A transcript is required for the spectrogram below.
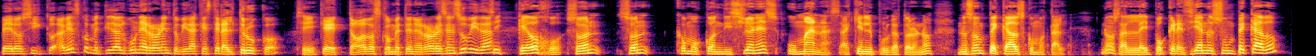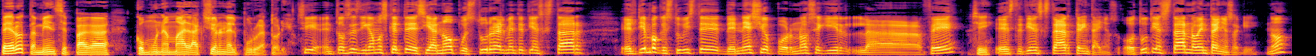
Pero si habías cometido algún error en tu vida, que este era el truco, Sí. que todos cometen errores en su vida, Sí, que ojo, son, son como condiciones humanas aquí en el purgatorio, ¿no? No son pecados como tal, ¿no? O sea, la hipocresía no es un pecado, pero también se paga como una mala acción en el purgatorio. Sí, entonces digamos que él te decía, no, pues tú realmente tienes que estar, el tiempo que estuviste de necio por no seguir la fe, Sí, este, tienes que estar 30 años, o tú tienes que estar 90 años aquí, ¿no?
